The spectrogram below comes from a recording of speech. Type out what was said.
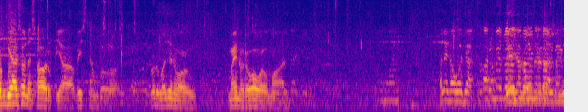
અગિયારસો ને છ રૂપિયા વીસ નંબર. થોડું વજન વાળું મહિનો રવા વાળો માલ. અલે નવ હજાર બે હજાર બોતેર અઢાર બાવીસ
